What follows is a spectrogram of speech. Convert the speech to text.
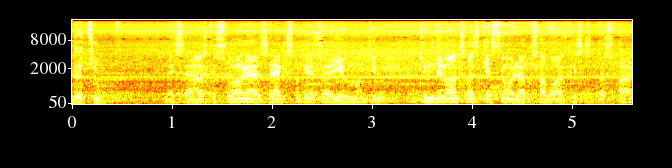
de tout. Excellent, parce que souvent, c'est la question que il y a qui, qui, me demande cette question-là pour savoir qu'est-ce qui peut se faire.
